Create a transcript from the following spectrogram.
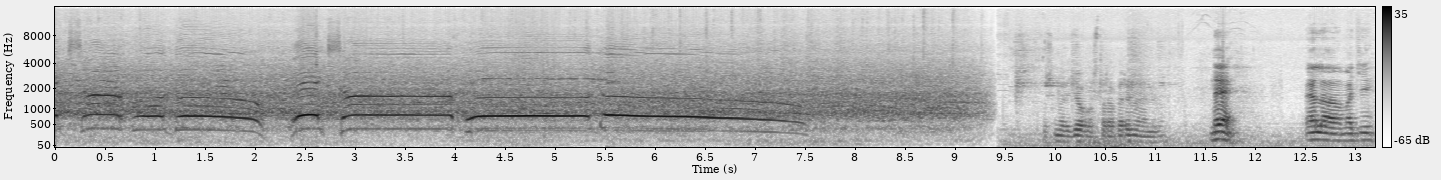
Εξάποντο! Εξάποντο! Πώς είμαι Γιώργος τώρα, περίμενα λίγο. Ναι, έλα Μακή.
